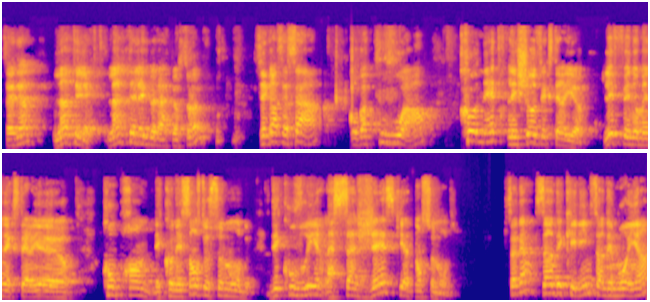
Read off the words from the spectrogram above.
C'est-à-dire l'intellect. L'intellect de la personne, c'est grâce à ça hein, qu'on va pouvoir connaître les choses extérieures, les phénomènes extérieurs, comprendre les connaissances de ce monde, découvrir la sagesse qu'il y a dans ce monde. C'est-à-dire, c'est un des kélim, c'est un des moyens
